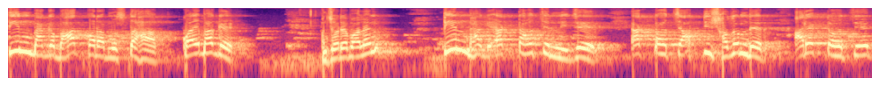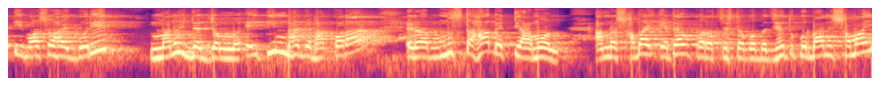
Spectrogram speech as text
তিন ভাগে ভাগ করা মুস্তাহাব। কয় ভাগে? জোরে বলেন। তিন ভাগে, একটা হচ্ছে নিজের, একটা হচ্ছে আত্মীয় স্বজনদের আরেকটা হচ্ছে এটি অসহায়, গরিব মানুষদের জন্য। এই তিন ভাগে ভাগ করা, এটা মুস্তাহাব একটি আমল। আমরা সবাই এটাও করার চেষ্টা করব। যেহেতু কুরবানির সময়,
